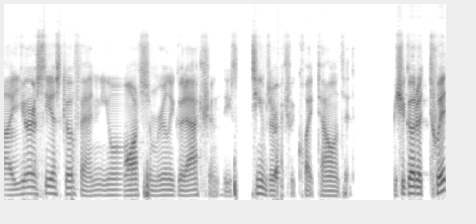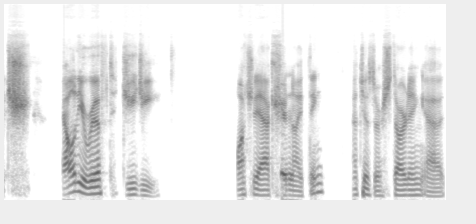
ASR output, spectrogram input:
uh, you're a CSGO fan and you watch some really good action, these teams are actually quite talented. You should go to Twitch, Reality Rift GG. Watch the action. I think matches are starting at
